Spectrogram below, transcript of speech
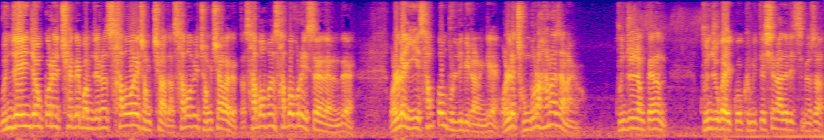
문재인 정권의 최대 범죄는 사법의 정치화다. 사법이 정치화가 됐다. 사법은 사법으로 있어야 되는데 원래 이 삼권 분립이라는 게 원래 정부는 하나잖아요. 군주정 때는 군주가 있고 그 밑에 신하들이 있으면서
